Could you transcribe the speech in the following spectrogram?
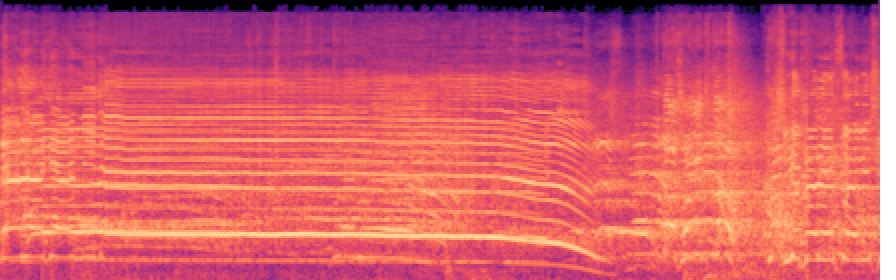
날아갑니다. 나 저기 있다 추격하는 SIBC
